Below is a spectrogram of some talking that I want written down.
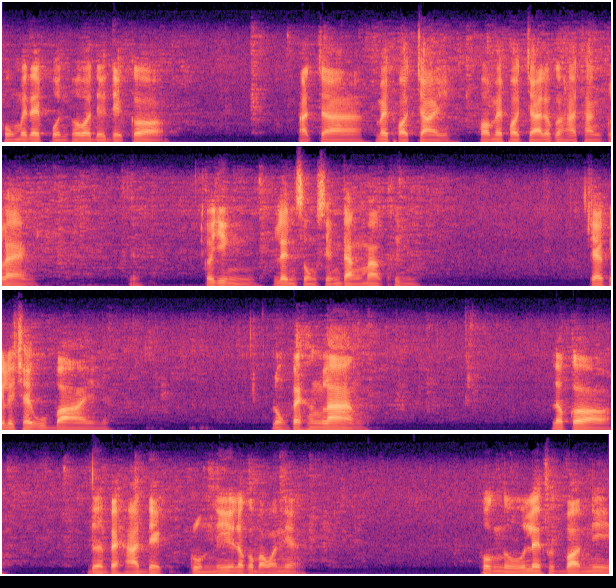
คงไม่ได้ผล เพราะว่าเดี๋ยวเด็กก็อาจจะไม่พอใจ พอไม่พอใจแล้วก็หาทางแกล้งนะก็ยิ่งเล่นส่งเสียงดังมากขึ้น แกก็เลยใช้อุบายนะ ลงไปข้างล่าง แล้วก็เดินไปหาเด็กกลุ่มนี้แล้วก็บอกว่าเนี่ย พวกหนูเล่นฟุตบอลนี่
